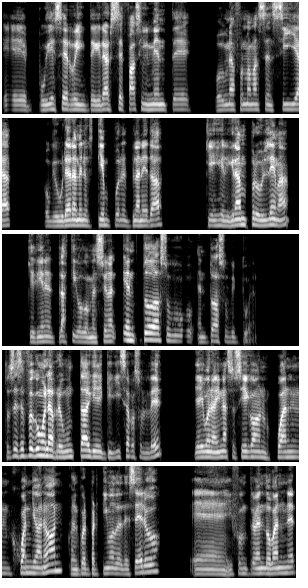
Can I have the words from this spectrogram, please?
eh, pudiese reintegrarse fácilmente o de una forma más sencilla o que durara menos tiempo en el planeta, que es el gran problema que tiene el plástico convencional en todas sus en todas sus virtudes. Entonces esa fue como la pregunta que, quise resolver. Y ahí, bueno, ahí me asocié con Juan, Juan Joanón, con el cual partimos desde cero, eh, y fue un tremendo partner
